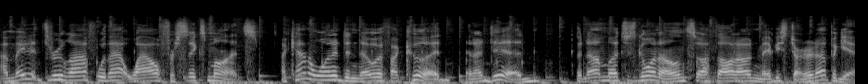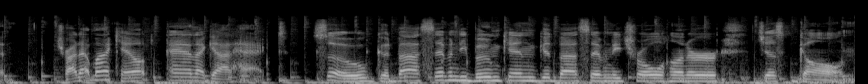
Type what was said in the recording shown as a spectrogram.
I made it through life without WoW for six months. I kind of wanted to know if I could, and I did, but not much is going on, so I thought I would maybe start it up again. Tried out my account, and I got hacked. So, goodbye 70 Boomkin, goodbye 70 Troll Hunter, just gone.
